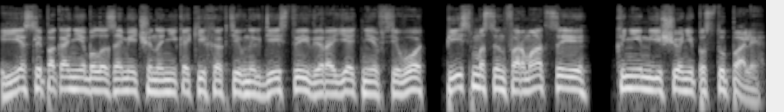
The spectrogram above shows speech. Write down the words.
Если пока не было замечено никаких активных действий, вероятнее всего, письма с информацией к ним еще не поступали.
